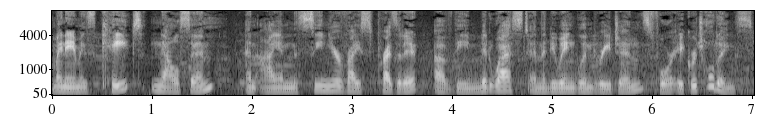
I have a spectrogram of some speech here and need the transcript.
My name is Kate Nelson, and I am the Senior Vice President of the Midwest and the New England regions for Acreage Holdings.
